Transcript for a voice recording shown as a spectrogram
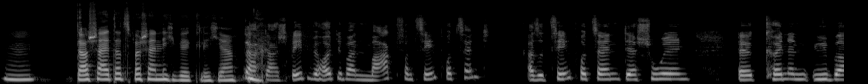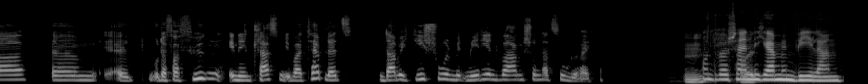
Mhm. Da scheitert es wahrscheinlich wirklich, ja. Da, da, reden wir heute über einen Markt von 10 Prozent. Also 10 Prozent der Schulen äh, können über ähm, äh, oder verfügen in den Klassen über Tablets. Und da habe ich die Schulen mit Medienwagen schon dazu gerechnet. Mhm. Und wahrscheinlich Aber ja mit dem WLAN.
